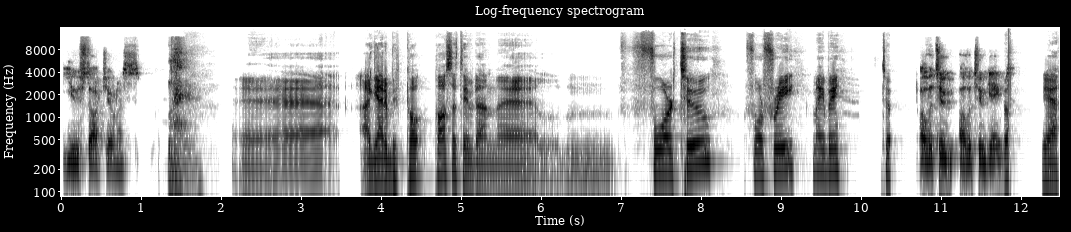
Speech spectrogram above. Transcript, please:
you start, Jonas. Uh, I gotta be po- positive then. Uh, four two, four three, maybe. Over two over two games. Yeah.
